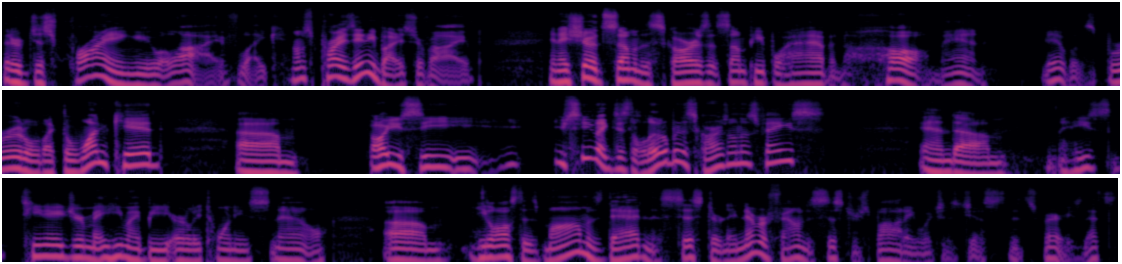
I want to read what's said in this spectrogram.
that are just frying you alive. Like I'm surprised anybody survived. And they showed some of the scars that some people have, and oh man, it was brutal. Like the one kid, um, all you see, you, you see like just a little bit of scars on his face, and um, he's a teenager. May he might be early twenties now. Um, he lost his mom, his dad, and his sister. And they never found his sister's body, which is just it's very that's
